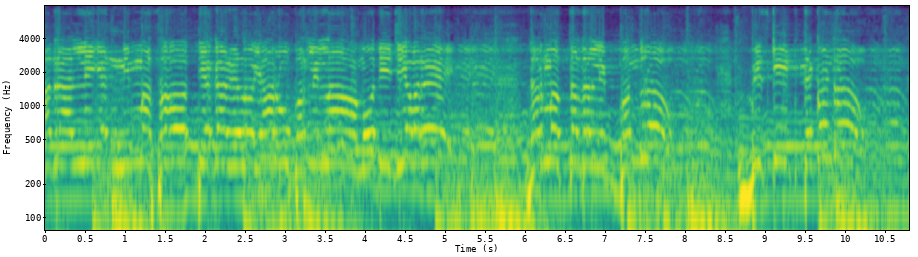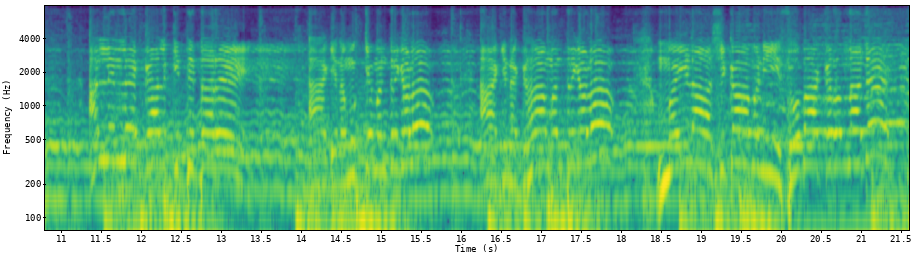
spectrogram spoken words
ಆದ್ರೆ ಅಲ್ಲಿಗೆ ನಿಮ್ಮ ಸಹೋದ್ಯೋಗಿಗಳು ಯಾರೂ ಬರಲಿಲ್ಲ, ಮೋದಿಜಿಯವರೇ. ಧರ್ಮಸ್ಥಳದಲ್ಲಿ ಬಂದ್ರು, ಬಿಸ್ಕಿಟ್ ತಗೊಂಡ್ರು ಅಲ್ಲಿಂದಲೇ ಕಾಲು ಕಿತ್ತಿದ್ದಾರೆ. ಆಗಿನ ಮುಖ್ಯಮಂತ್ರಿಗಳು, ಆಗಿನ ಗೃಹ ಮಂತ್ರಿಗಳು महिला शिकामणी शोभा करंदाजे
